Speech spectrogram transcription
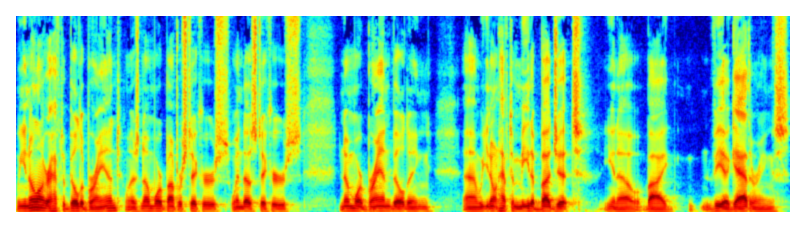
when you no longer have to build a brand, when there's no more bumper stickers, window stickers, no more brand building, uh, when you don't have to meet a budget, you know, by via gatherings,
